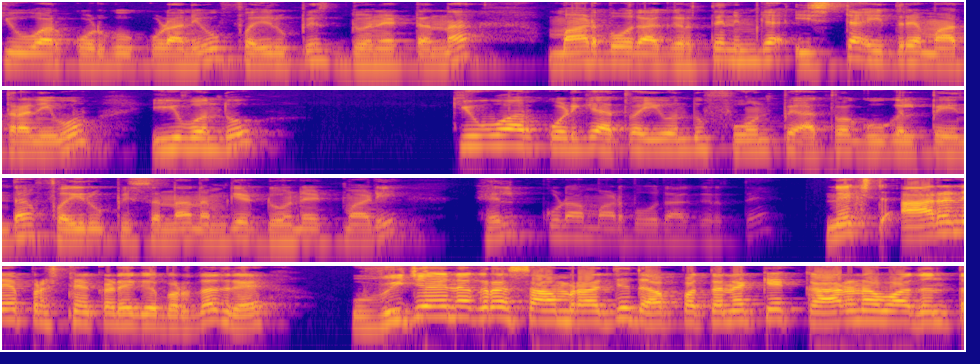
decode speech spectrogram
ಕ್ಯೂ ಆರ್ ಕೋಡ್ಗೂ ಕೂಡ ನೀವು ಫೈವ್ ರುಪೀಸ್ ಡೊನೇಟನ್ನು ಮಾಡ್ಬೋದಾಗಿರುತ್ತೆ. ನಿಮಗೆ ಇಷ್ಟ ಇದ್ದರೆ ಮಾತ್ರ ನೀವು ಈ ಒಂದು ಕ್ಯೂ ಆರ್ ಕೋಡ್ಗೆ ಅಥವಾ ಈ ಒಂದು ಫೋನ್ಪೇ ಅಥವಾ ಗೂಗಲ್ ಪೇಯಿಂದ ಫೈವ್ ರುಪೀಸನ್ನು ನಮಗೆ ಡೊನೇಟ್ ಮಾಡಿ ಹೆಲ್ಪ್ ಕೂಡ ಮಾಡಬಹುದಾಗಿರುತ್ತೆ. ನೆಕ್ಸ್ಟ್ ಆರನೇ ಪ್ರಶ್ನೆ ಕಡೆಗೆ ಬರೋದಾದ್ರೆ, ವಿಜಯನಗರ ಸಾಮ್ರಾಜ್ಯದ ಪತನಕ್ಕೆ ಕಾರಣವಾದಂಥ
